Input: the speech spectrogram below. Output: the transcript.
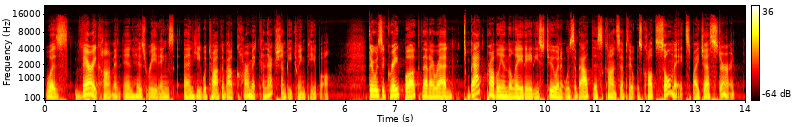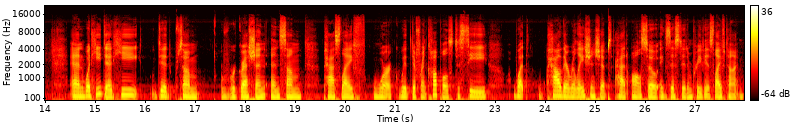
was very common in his readings, and he would talk about karmic connection between people. There was a great book that I read back probably in the late 80s too, and it was about this concept. It was called Soulmates by Jess Stearn. And what he did, he did some regression and some past life work with different couples to see what how their relationships had also existed in previous lifetime.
